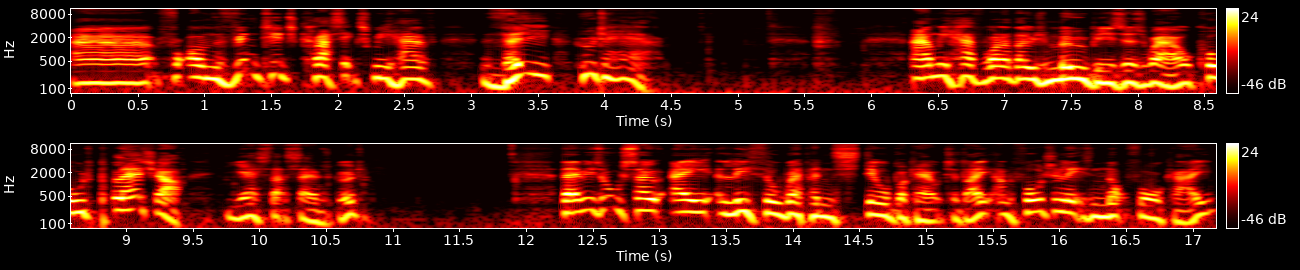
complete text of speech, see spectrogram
Uh, for, on the vintage classics, we have They Who Dare. And we have one of those movies as well called Pleasure. Yes, that sounds good. There is also a Lethal Weapon steelbook out today. Unfortunately, it's not 4K.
